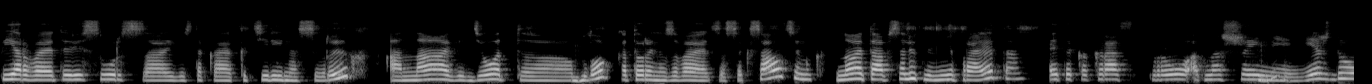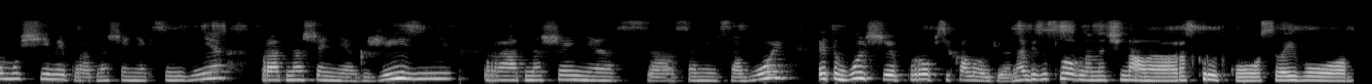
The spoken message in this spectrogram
Первое – это ресурс, а, есть такая Катерина Сырых, она ведет э, блог, который называется Сексалтинг, но это абсолютно не про это. Это как раз про отношения между мужчиной, про отношения в семье, про отношения к жизни, про отношения с а, самим собой. Это больше про психологию. Она, безусловно, начинала раскрутку своего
